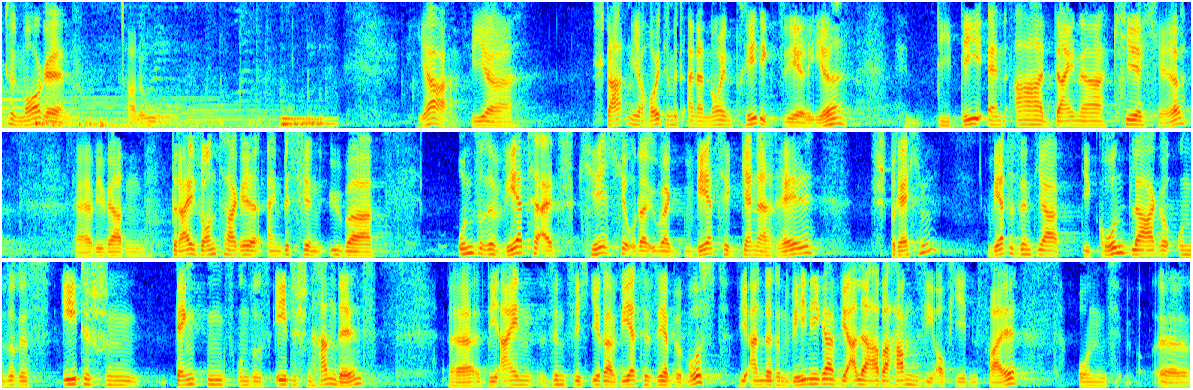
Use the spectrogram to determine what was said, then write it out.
Guten Morgen. Hallo. Ja, wir starten ja heute mit einer neuen Predigtserie, die DNA deiner Kirche. Äh, wir werden drei Sonntage ein bisschen über unsere Werte als Kirche oder über Werte generell sprechen. Werte sind ja die Grundlage unseres ethischen Denkens, unseres ethischen Handelns. Äh, die einen sind sich ihrer Werte sehr bewusst, die anderen weniger. Wir alle aber haben sie auf jeden Fall. Und äh,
